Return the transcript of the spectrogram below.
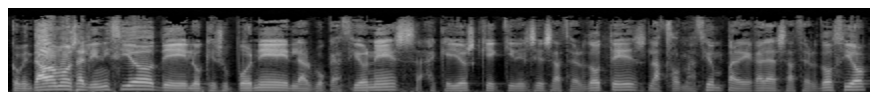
Comentábamos al inicio de lo que supone las vocaciones, aquellos que quieren ser sacerdotes, la formación para llegar al sacerdocio.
